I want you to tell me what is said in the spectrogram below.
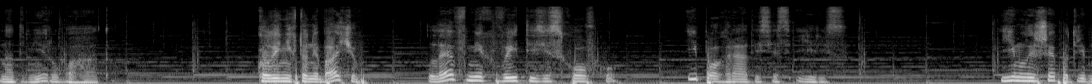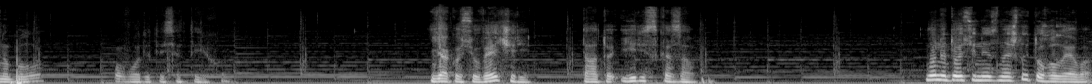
надміру багато. Коли ніхто не бачив, лев міг вийти зі сховку і погратися з Іріс. Їм лише потрібно було поводитися тихо. Якось увечері тато Іріс сказав Вони досі не знайшли того лева.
